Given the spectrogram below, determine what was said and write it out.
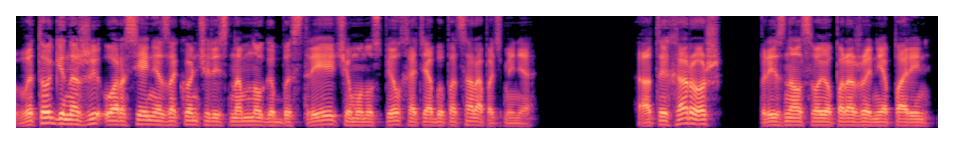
В итоге ножи у Арсения закончились намного быстрее, чем он успел хотя бы поцарапать меня. «А ты хорош», — признал свое поражение парень.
